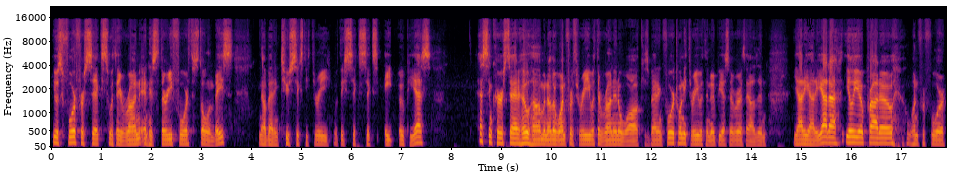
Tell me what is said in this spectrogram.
He was four for six with a run and his 34th stolen base, now batting 263 with a 668 OPS. Heston Kjerstad, ho hum, another one for three with a run and a walk. He's batting 423 with an OPS over a thousand. Yada yada yada. Elio Prado, one for four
